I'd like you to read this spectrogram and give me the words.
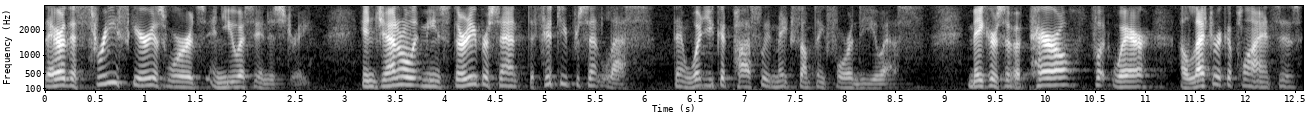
They are the three scariest words in US industry. In general, it means 30% to 50% less than what you could possibly make something for in the US. Makers of apparel, footwear, electric appliances,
